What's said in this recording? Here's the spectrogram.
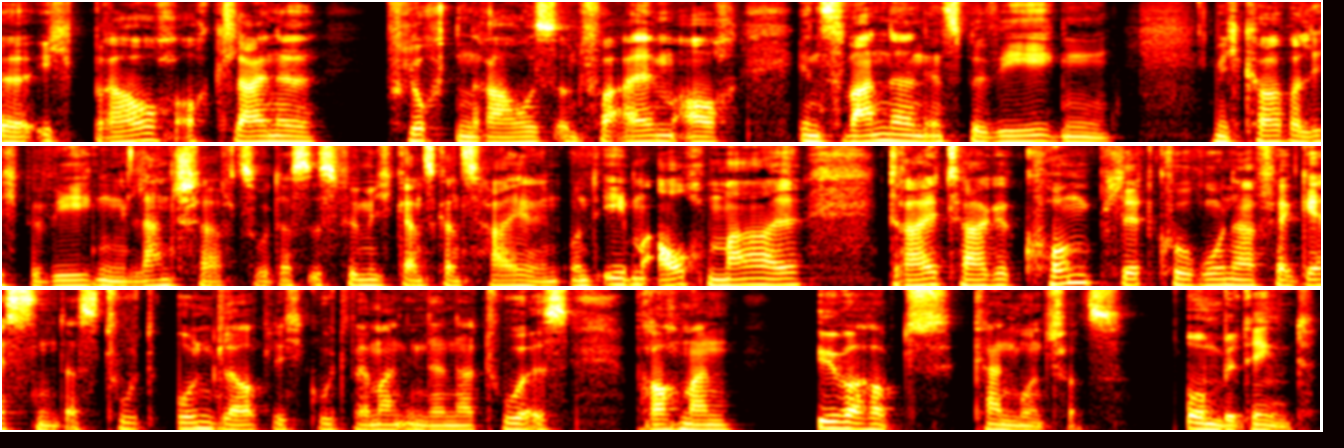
äh, ich brauche auch kleine Fluchten raus und vor allem auch ins Wandern, ins Bewegen, mich körperlich bewegen, Landschaft, so, das ist für mich ganz, ganz heilen. Und eben auch mal drei Tage komplett Corona vergessen. Das tut unglaublich gut, wenn man in der Natur ist, braucht man überhaupt keinen Mundschutz. Unbedingt.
